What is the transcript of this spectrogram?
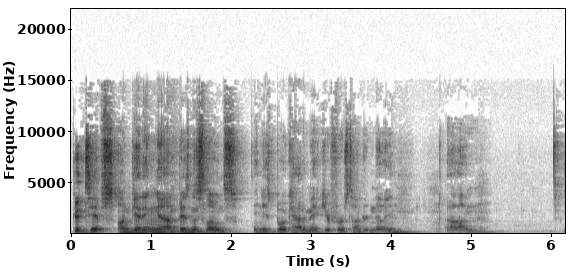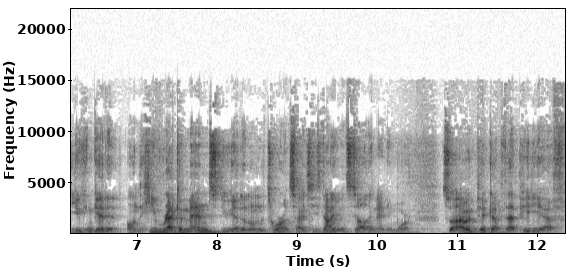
good tips on getting um, business loans in his book How to Make Your First Hundred Million. Um, you can get it on. He recommends you get it on the torrent sites. He's not even selling it anymore. So I would pick up that PDF,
